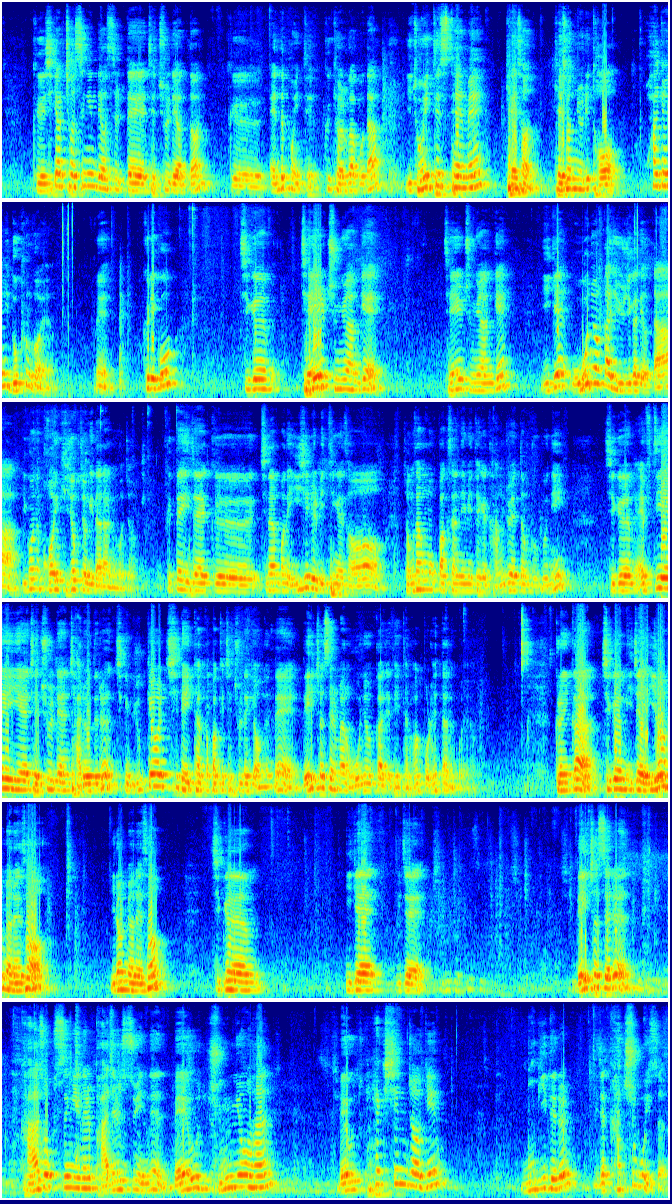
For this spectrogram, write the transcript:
그 식약처 승인되었을 때 제출되었던 그 엔드포인트 그 결과보다 이 조인트 스템의 개선 개선율이 더 확연히 높은 거예요 네 그리고 지금 제일 중요한 게 제일 중요한 게 이게 5년까지 유지가 되었다. 이거는 거의 기적적이다라는 거죠. 그때 이제 그 지난번에 20일 미팅에서 정상목 박사님이 되게 강조했던 부분이 지금 FDA에 제출된 자료들은 지금 6개월치 데이터밖에 제출된 게 없는데 네이처셀만 5년까지 데이터를 확보를 했다는 거예요. 그러니까 지금 이제 이런 면에서 이런 면에서 지금 이게 이제 네이처셀은 가속 승인을 받을 수 있는 매우 중요한 매우 핵심적인 무기들을 이제 갖추고 있어요.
